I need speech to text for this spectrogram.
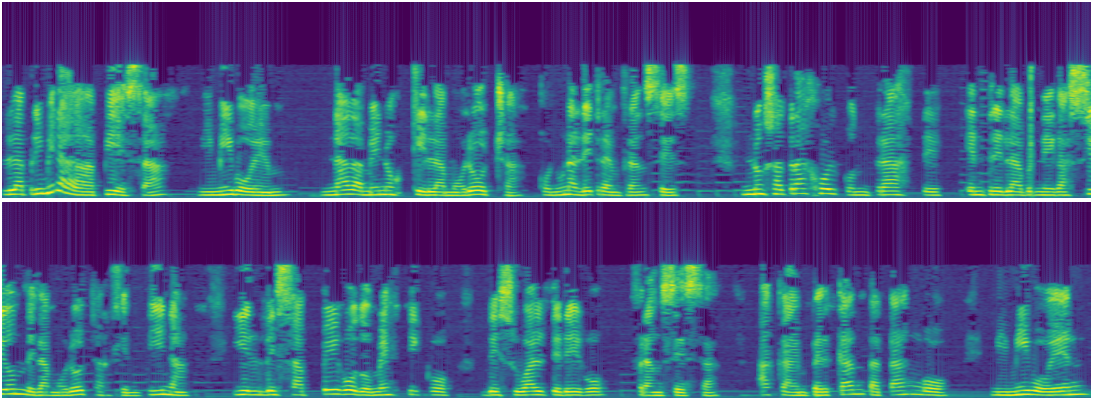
La primera pieza, Mimi Bohème, nada menos que La Morocha, con una letra en francés, nos atrajo el contraste entre la abnegación de la morocha argentina y el desapego doméstico de su alter ego francesa. Acá en Percanta Tango, Mimi Boén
